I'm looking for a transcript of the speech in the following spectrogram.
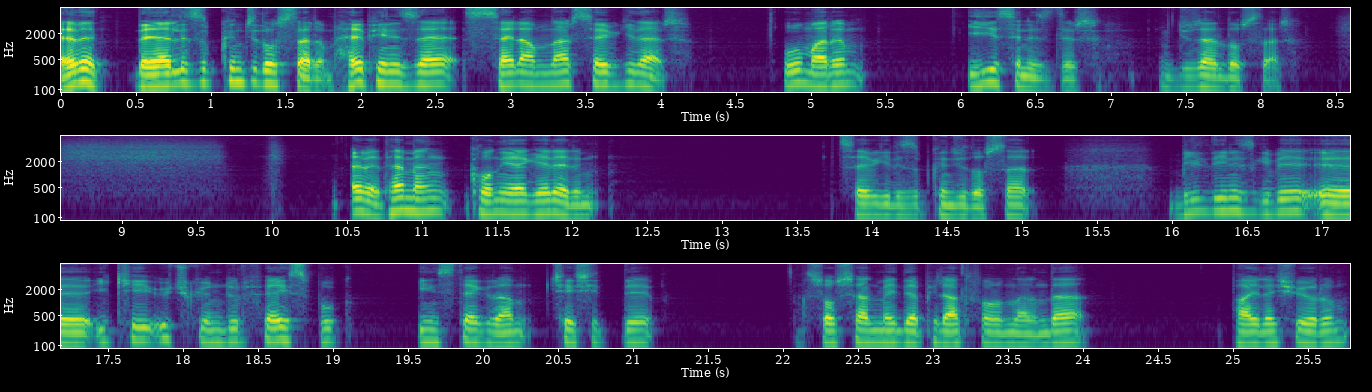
Evet, değerli zıpkıncı dostlarım, hepinize selamlar, sevgiler. Umarım iyisinizdir, güzel dostlar. Evet, hemen konuya gelelim, sevgili zıpkıncı dostlar. Bildiğiniz gibi 2-3 gündür Facebook, Instagram, çeşitli sosyal medya platformlarında paylaşıyorum.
